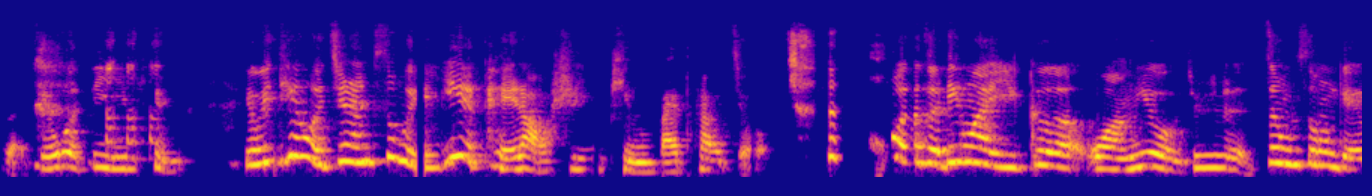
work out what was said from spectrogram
子，给我第一瓶。有一天，我竟然送给叶培老师一瓶白葡萄酒，或者另外一个网友就是赠送给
